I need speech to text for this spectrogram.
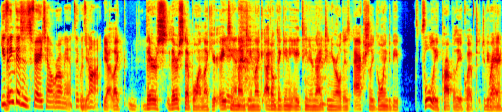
You They- think this is fairy tale romance. It was yeah, not. Yeah, like there's there's step one. Like you're 18 and yeah. 19. Like I don't think any 18 or 19 year old is actually going to be fully properly equipped to be Right. married.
